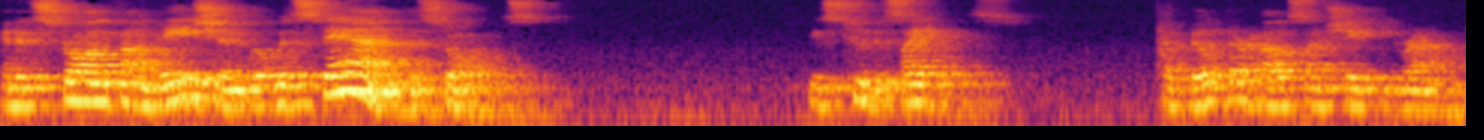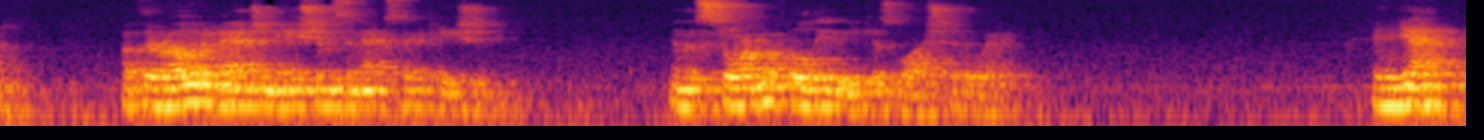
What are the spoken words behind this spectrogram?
and its strong foundation will withstand the storms. These two disciples have built their house on shaky ground of their own imaginations and expectation, and the storm of Holy Week has washed it away. And yet,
